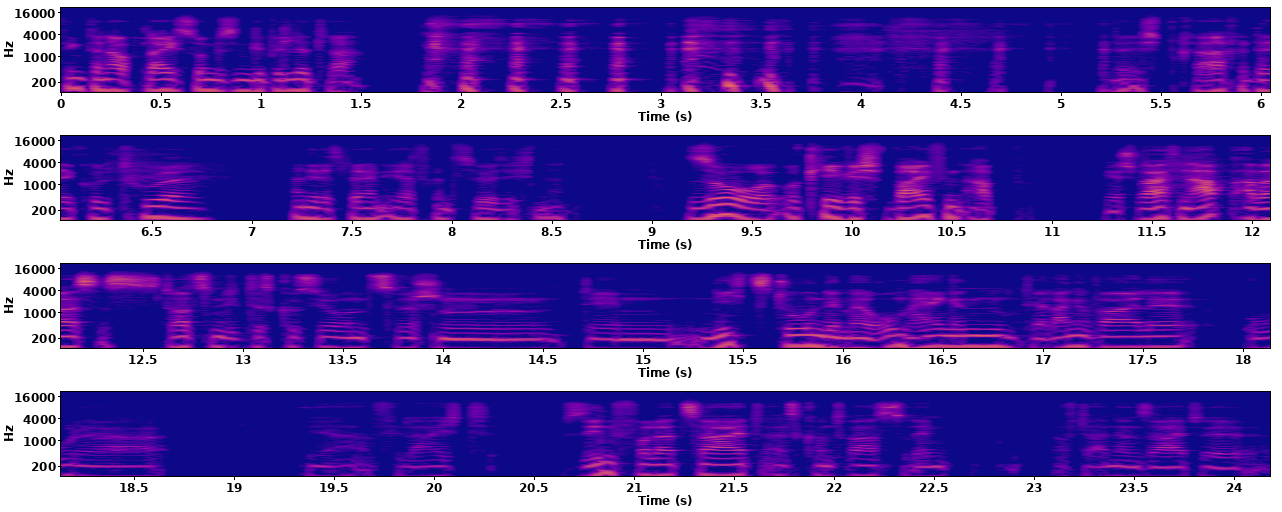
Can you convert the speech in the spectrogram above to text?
Klingt dann auch gleich so ein bisschen gebildeter. der Sprache, der Kultur. Ah, nee, das wäre dann eher Französisch, ne? So, okay, wir schweifen ab. Wir schweifen ab, aber es ist trotzdem die Diskussion zwischen dem Nichtstun, dem Herumhängen, der Langeweile oder ja, vielleicht sinnvoller Zeit als Kontrast zu dem auf der anderen Seite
